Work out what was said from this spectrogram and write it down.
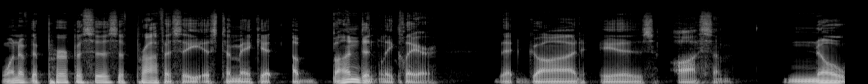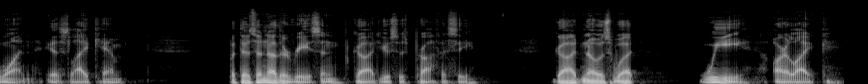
One of the purposes of prophecy is to make it abundantly clear that God is awesome. No one is like him. But there's another reason God uses prophecy. God knows what we are like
